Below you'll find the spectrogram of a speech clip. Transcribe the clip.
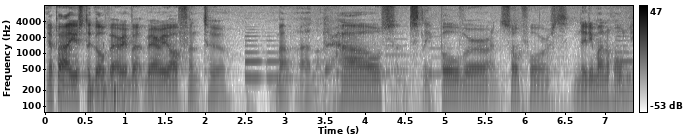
やっぱり I used to go very very often to まあ、あの their house and sleep over and so forth 練馬の方に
